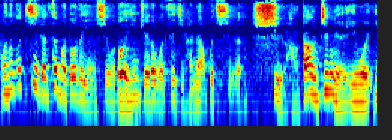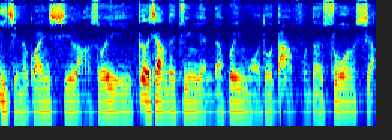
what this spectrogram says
我能够记得这么多的演习，我都已经觉得我自己很了不起了。是哈，当然今年因为疫情的关系啦，所以各项的军演的规模都大幅的缩小，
